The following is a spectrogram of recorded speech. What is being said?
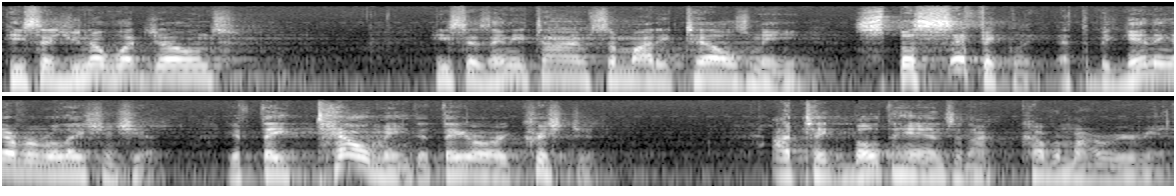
He says, You know what, Jones? He says, Anytime somebody tells me specifically at the beginning of a relationship, if they tell me that they are a Christian, I take both hands and I cover my rear end.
